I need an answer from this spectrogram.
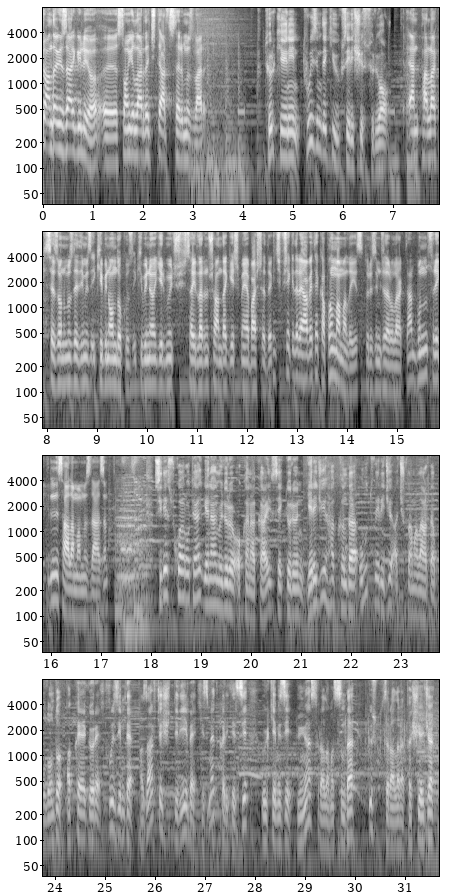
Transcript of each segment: Şu anda yüzler gülüyor. Ee, Son yıllarda ciddi artışlarımız var. Türkiye'nin turizmdeki yükselişi sürüyor. En parlak sezonumuz dediğimiz 2019, 2023 sayılarını şu anda geçmeye başladık. Hiçbir şekilde rehavete kapılmamalıyız turizmciler olaraktan. Bunun sürekliliğini sağlamamız lazım. Side Square Otel Genel Müdürü Okan Akay, sektörün geleceği hakkında umut verici açıklamalarda bulundu. Akkay'a göre turizmde pazar çeşitliliği ve hizmet kalitesi ülkemizi dünya sıralamasında üst sıralara taşıyacak.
